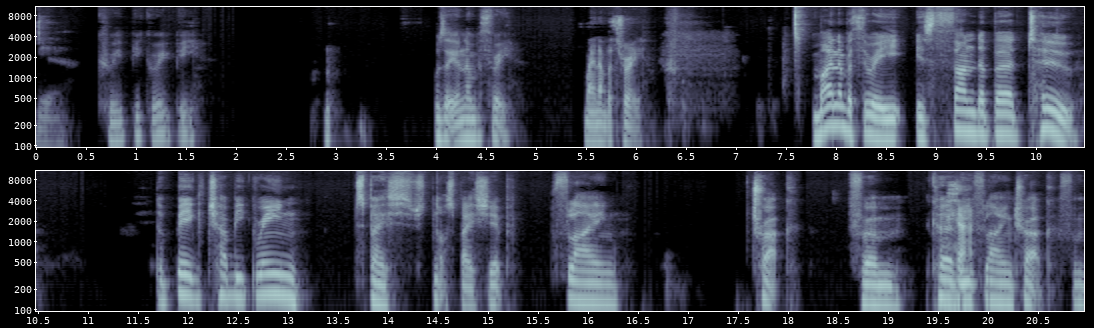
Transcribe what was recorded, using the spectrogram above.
yeah. creepy, creepy. Was that your number three? My number three. My number three is Thunderbird 2. The big chubby green space, not spaceship, flying truck from Kirby Yeah. flying truck from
